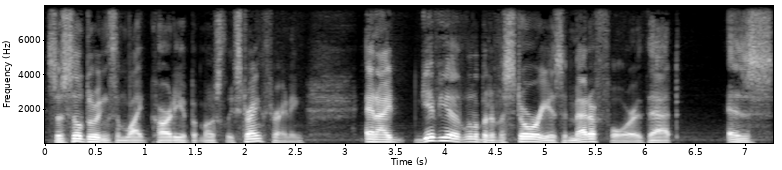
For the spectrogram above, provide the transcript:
So still doing some light cardio, but mostly strength training. And I give you a little bit of a story as a metaphor that as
